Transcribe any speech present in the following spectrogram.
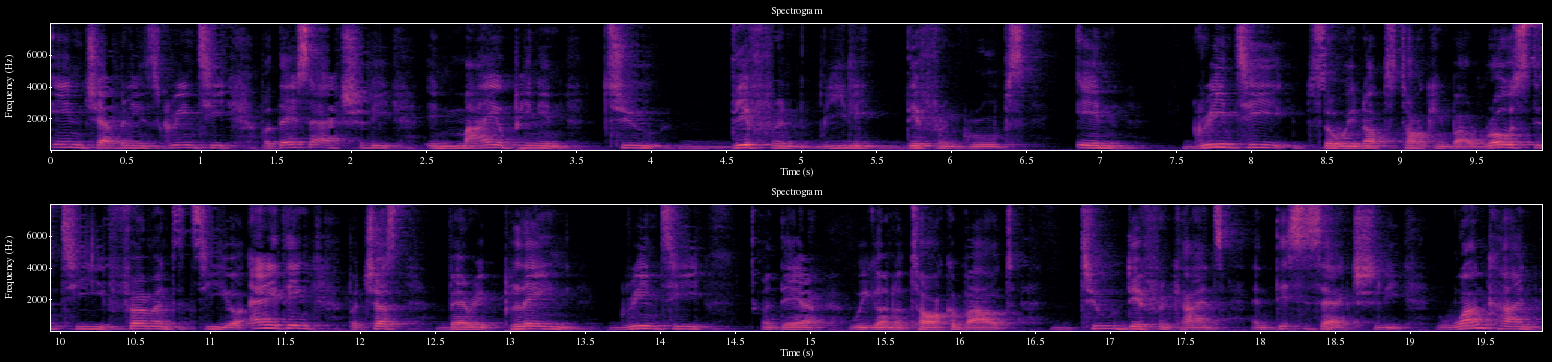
in Japanese green tea, but there's actually, in my opinion, two different, really different groups in green tea. So we're not talking about roasted tea, fermented tea, or anything, but just very plain green tea. And there we're gonna talk about two different kinds. And this is actually one kind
